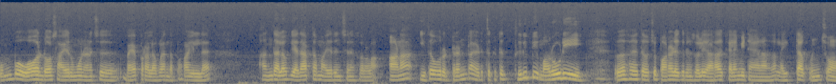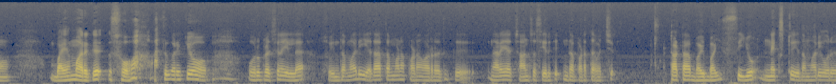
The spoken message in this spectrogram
ரொம்ப ஓவர் டோஸ் ஆயிருமோன்னு நினச்சி பயப்படுற அளவுக்குலாம் இந்த படம் இல்லை. அந்த அளவுக்கு யதார்த்தமாக இருந்துச்சுன்னு சொல்லலாம். ஆனால் இதை ஒரு ட்ரெண்டாக எடுத்துக்கிட்டு திருப்பி மறுபடி விவசாயத்தை வச்சு படம் எடுக்கிறேன்னு சொல்லி யாராவது கிளம்பிட்டாங்களான்னா லைட்டாக கொஞ்சம் பயமாக இருக்குது ஸோ அது வரைக்கும் ஒரு பிரச்சனை இல்லை. ஸோ இந்த மாதிரி யதார்த்தமான படம் வர்றதுக்கு நிறைய சான்சஸ் இருக்குது இந்த படத்தை வச்சு. Tata bye bye. Ciao next இதை மாதிரி ஒரு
